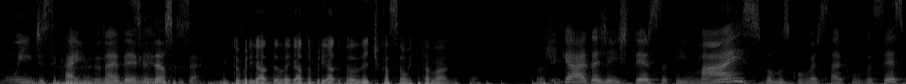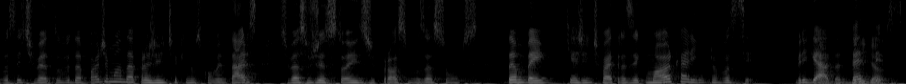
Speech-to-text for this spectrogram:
Um índice caindo, né, Denise? Se Deus quiser. Muito obrigado, delegado. Obrigado pela dedicação e trabalho. É. Obrigada, gente. Terça tem mais. Vamos conversar com você. Se você tiver dúvida, pode mandar para a gente aqui nos comentários. Se tiver sugestões de próximos assuntos também, que a gente vai trazer com o maior carinho para você. Obrigada. Até Obrigado. terça.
